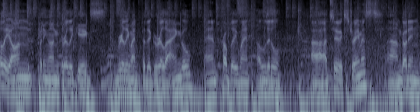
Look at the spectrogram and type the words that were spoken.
Early on, putting on guerrilla gigs, really went for the guerrilla angle and probably went a little uh, too extremist. Um, got in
